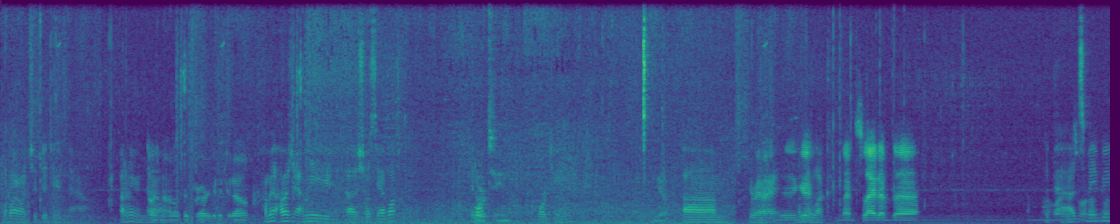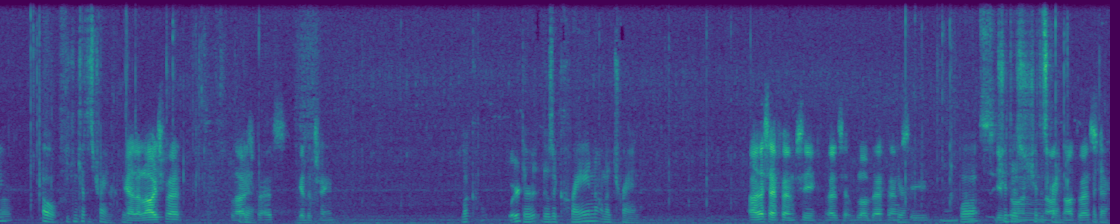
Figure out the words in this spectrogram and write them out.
what do I want you to do now? I don't even know. Oh, no, I don't think we're gonna get out. How many, how much, how many uh, shows do you have left? You know? 14. 14? Yeah. Um, you're right. Alright, this is Let me good. look. Let's light up the. The pads, maybe? Oh, you can kill this train. Here, Yeah, the large pad. Large Okay. pads. Get the train. Look, Where? there, there's a crane on a train. Oh, that's FMC. Let's blow up the FMC. Well, Let's shoot Keep this, shoot this north, crane. northwest. Right there.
